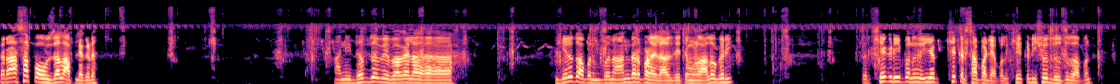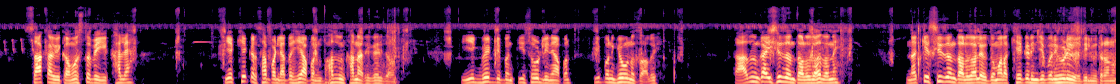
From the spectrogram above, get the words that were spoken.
तर असा पाऊस झाला आपल्याकडं. आणि धबधबे बघायला गेलो होतो आपण पण अंधार पडायला आला त्याच्यामुळं आलो घरी. तर खेकडी पण एक खेकड सापडली आपण खेकडी शोधत होतो आपण. साका विका मस्तपैकी खाल्या. एक खेकड सापडली. आता हे आपण भाजून खाणार आहे घरी जाऊन. एक भेटली पण ती सोडली नाही आपण. ती पण घेऊनच आलो तर अजून काही सीझन चालू झालं नाही. नक्कीच सीझन चालू झाले तुम्हाला खेकडींचे पण व्हिडिओ होतील मित्रांनो.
